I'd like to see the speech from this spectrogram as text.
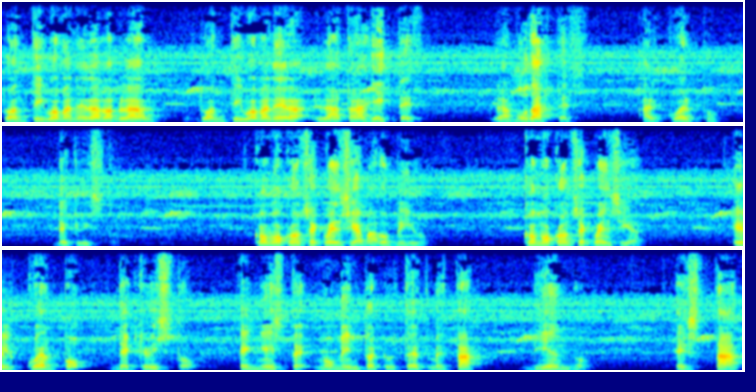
tu antigua manera de hablar, tu antigua manera, la trajiste, la mudaste al cuerpo de Cristo. Como consecuencia, amados míos, como consecuencia, el cuerpo de Cristo en este momento que usted me está viendo está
